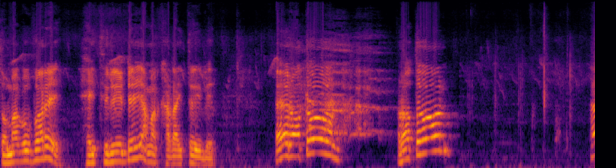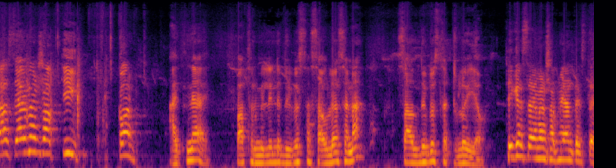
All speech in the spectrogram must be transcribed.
তোমাকে উপরে হেই থ্রিটাই আমার খাড়াইতে হইবে। এ রতন! রতন! হ্যাঁ চেয়ারম্যান সাহেব কি? কন। আজ নাই পাথর মিলিনে দুই বস্তা চাউল আছে না? চাউল দুই বস্তা একটু লই যাও ঠিক আছে চেয়ারম্যান সাহেব নিয়ে আনতে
